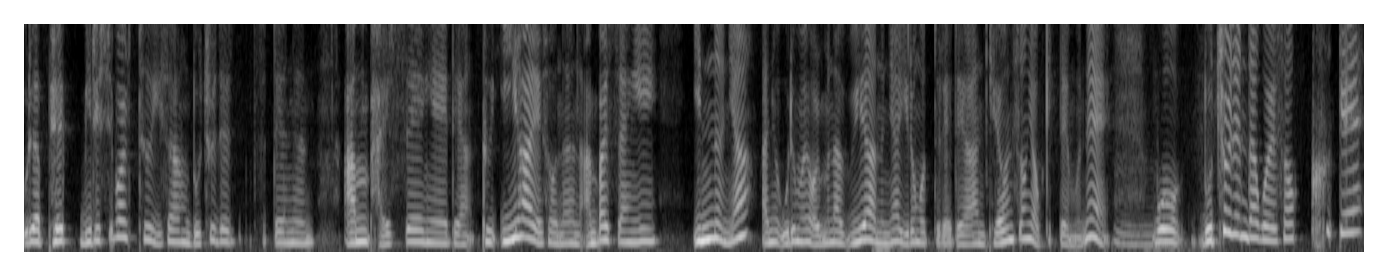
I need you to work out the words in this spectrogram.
우리가 100mSv 이상 노출됐을 때는 암 발생에 대한 그 이하에서는 암 발생이 있느냐 아니면 우리 몸에 얼마나 위하느냐 이런 것들에 대한 개연성이 없기 때문에 음. 뭐 노출된다고 해서 크게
